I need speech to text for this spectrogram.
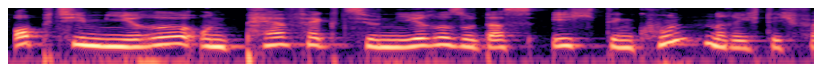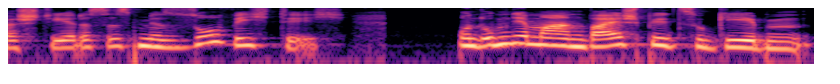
optimiere und perfektioniere, sodass ich den Kunden richtig verstehe. Das ist mir so wichtig. Und um dir mal ein Beispiel zu geben,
